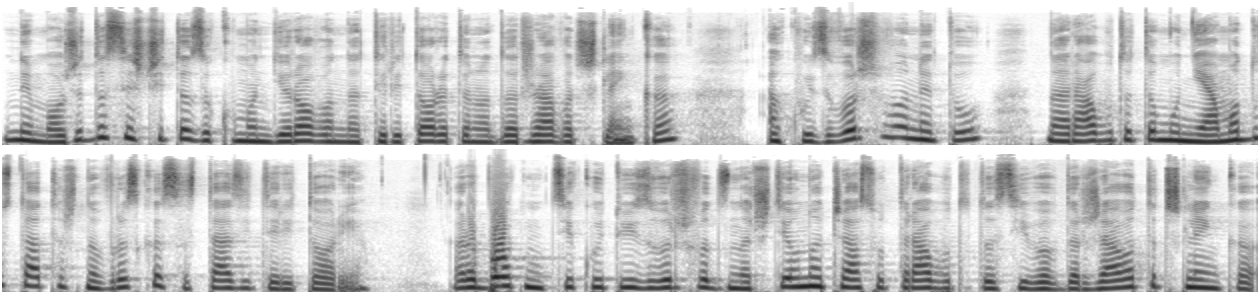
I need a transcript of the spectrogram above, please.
не може да се счита за командирован на територията на държава членка, ако извършването на работата му няма достатъчна връзка с тази територия – Работници, които извършват значителна част от работата си в държавата членка,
